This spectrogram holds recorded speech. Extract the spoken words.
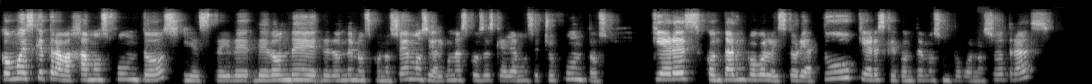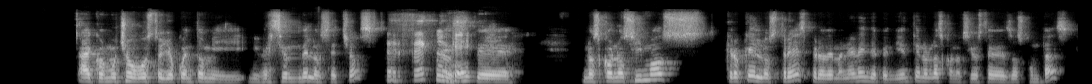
cómo es que trabajamos juntos y este, de, de, dónde, de dónde nos conocemos y algunas cosas que hayamos hecho juntos. ¿Quieres contar un poco la historia tú? ¿Quieres que contemos un poco nosotras? Ah, con mucho gusto, yo cuento mi, mi versión de los hechos. Perfecto. Este, nos conocimos, creo que los tres, pero de manera independiente, no las conocí a ustedes dos juntas.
